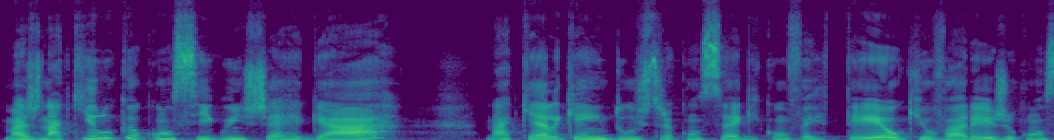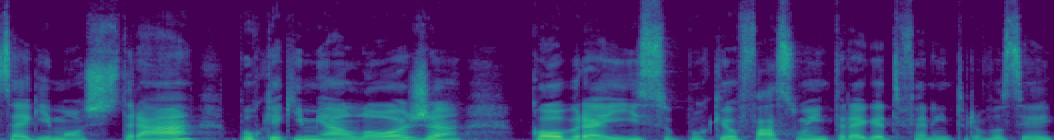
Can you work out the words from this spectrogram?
Mas naquilo que eu consigo enxergar, naquela que a indústria consegue converter, ou que o varejo consegue mostrar, porque que minha loja cobra isso, porque eu faço uma entrega diferente para você,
